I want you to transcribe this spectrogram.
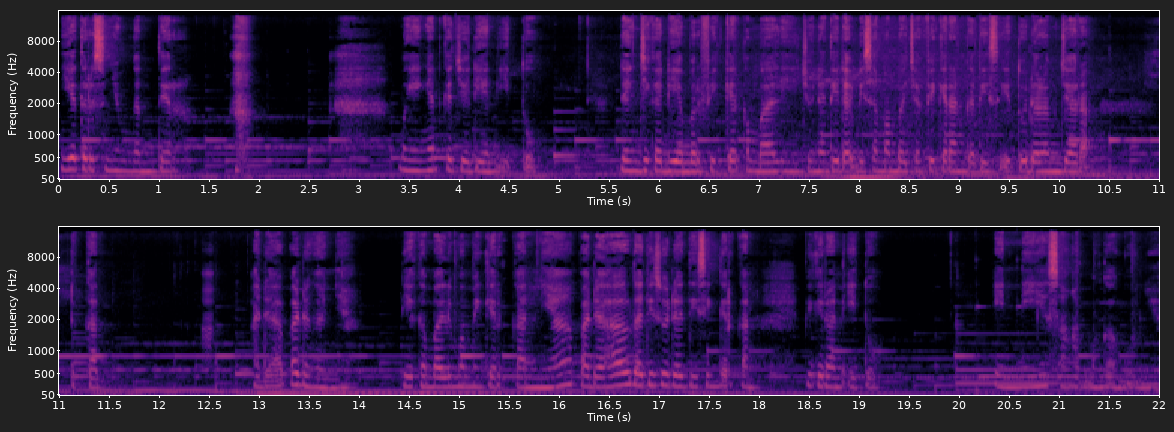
Ia tersenyum gentir. Mengingat kejadian itu, dan jika dia berpikir kembali, Juna tidak bisa membaca pikiran gadis itu dalam jarak dekat. Ada apa dengannya? Dia kembali memikirkannya, padahal tadi sudah disingkirkan pikiran itu. Ini sangat mengganggunya.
